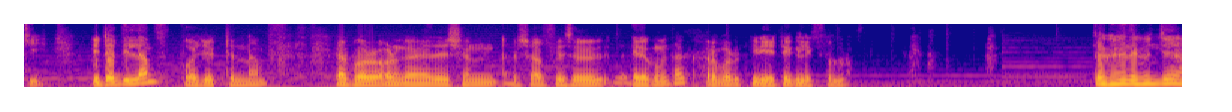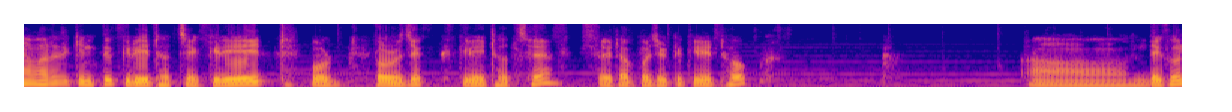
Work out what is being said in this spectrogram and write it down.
কি? এটা দিলাম প্রজেক্টের নাম, তারপর অর্গানাইজেশন সব কিছু এরকমই থাক তারপর ক্রিয়েটে ক্লিক করলাম। তো এখানে দেখুন যে আমার কিন্তু ক্রিয়েট হচ্ছে ক্রিয়েট প্রজেক্ট ক্রিয়েট হচ্ছে। তো এটা প্রজেক্ট ক্রিয়েট হোক। দেখুন,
